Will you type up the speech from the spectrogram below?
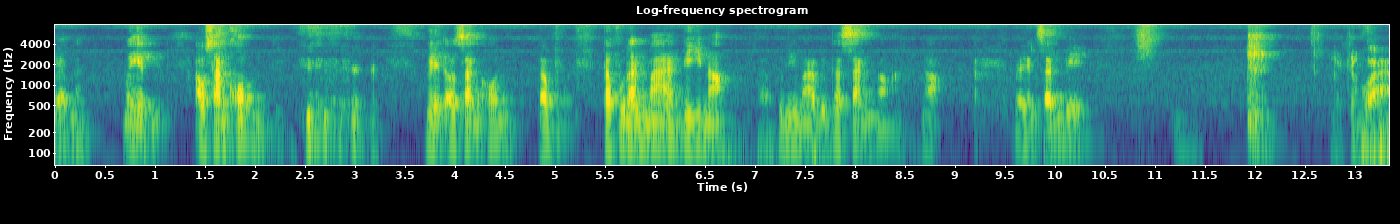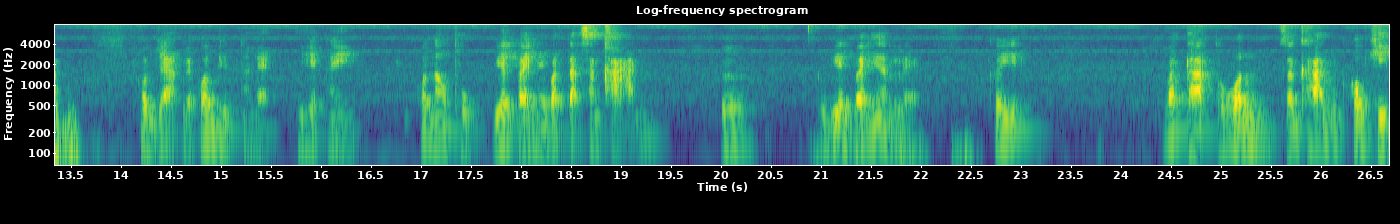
แบบนั้น ไม่เฮ็ดเอาสร้างคนไม่เฮ็ดเอาสร้างคนแต่แต่ผู้นั้นมาดีเนาะผู้นี้มาเป็นตาสร้างเนาะเนาะไปจังซั่นเด้จังหวะความอยากและความหยึดนั่นแหละ ที่เฮ็ดให้คนเฮาถูกเวียนไปในวัฏสังขาร เออ คือเวียนไปในนั่นแหละ เคย วัฏฏะกวนสังขารอยู่ความคิด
